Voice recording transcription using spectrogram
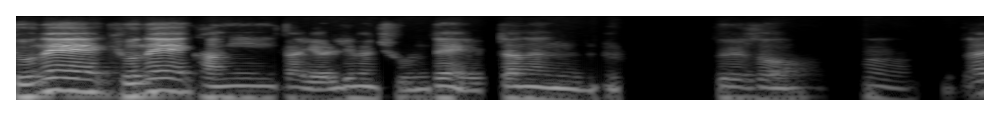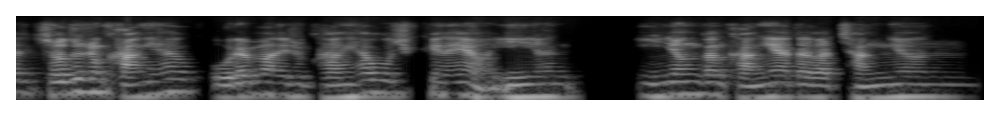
교내 교내 강의가 열리면 좋은데 일단은 그래서 어, 저도 좀 강의하고 오랜만에 좀 강의하고 싶긴 해요. 이한 2년간 강의하다가 작년부터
